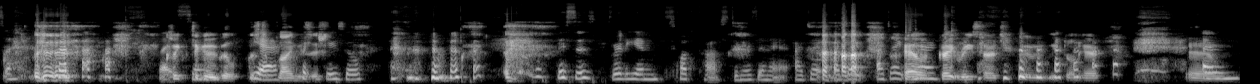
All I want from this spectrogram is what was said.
So Quick to um, Google. List yeah, blind quick musicians. Google. this is brilliant podcasting, isn't it? I don't. I don't. I don't Yeah, know. great research we- we've done here. Um, Um,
